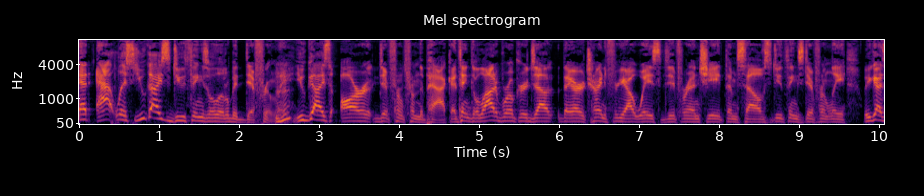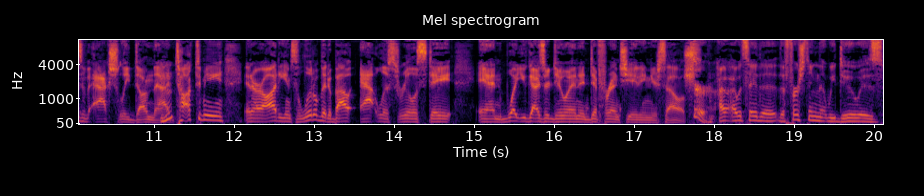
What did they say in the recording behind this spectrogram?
at Atlas, you guys do things a little bit differently. Mm-hmm. You guys are different from the pack. I think a lot of brokers out there are trying to figure out ways to differentiate themselves, do things differently. Well, you guys have actually done that. Mm-hmm. Talk to me and our audience a little bit about Atlas Real Estate and what you guys are doing and differentiating yourselves. Sure. I, I would say the, the first thing that we do is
